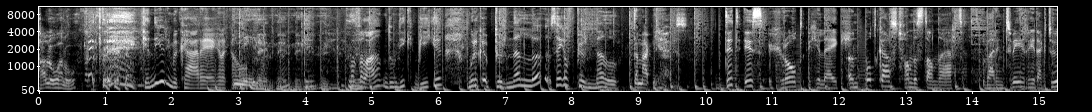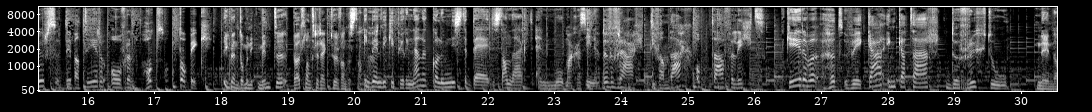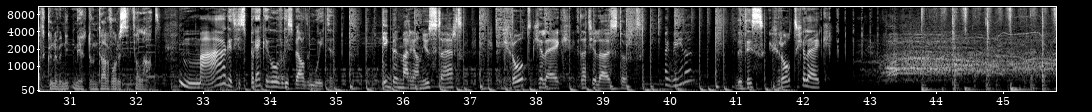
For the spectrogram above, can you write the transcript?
Hallo, hallo. Kenden jullie elkaar eigenlijk al? Nee, nee, nee. nee, nee. Maar voilà, Dominique, Bieke. Moet ik Purnelle zeggen of Purnel? Dat maakt niet uit. Dit is Groot Gelijk, een podcast van De Standaard, waarin twee redacteurs debatteren over een hot topic. Ik ben Dominique Minte, buitenlandredacteur van De Standaard. Ik ben Bieke Purinelle, columniste bij De Standaard en Mo Magazine. De vraag die vandaag op tafel ligt. Keren we het WK in Qatar de rug toe? Nee, dat kunnen we niet meer doen. Daarvoor is het te laat. Maar het gesprek erover is wel de moeite. Ik ben Marianne Justaert. Groot Gelijk dat je luistert. Mag ik beginnen? Dit is Groot Gelijk.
